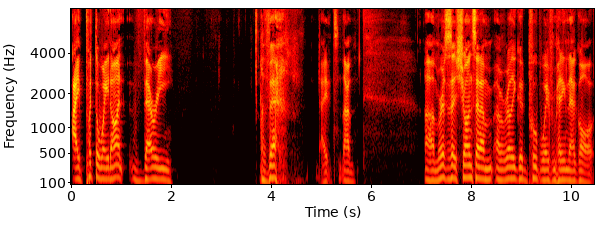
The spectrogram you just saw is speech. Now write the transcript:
I put the weight on very, very. I, I'm, uh, Marissa says Sean said I'm a really good poop away from hitting that goal.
